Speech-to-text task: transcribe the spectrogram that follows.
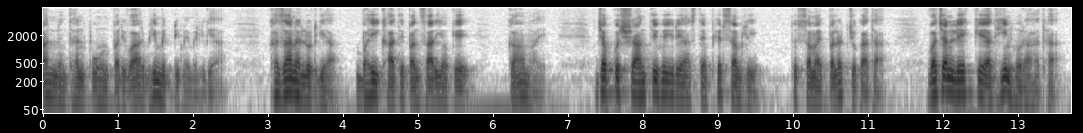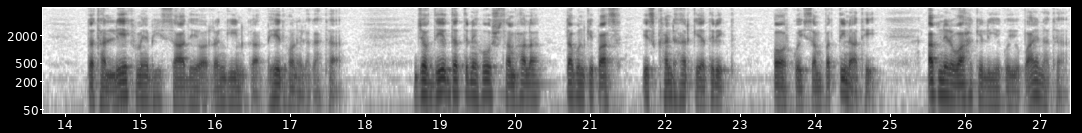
अन्य धनपूर्ण परिवार भी मिट्टी में मिल गया। खजाना लुट गया। बही खाते पंसारियों के काम आए। जब कुछ शांति हुई रियासतें फिर संभली तो समय पलट चुका था। वचन लेख के अधीन हो रहा था, तथा लेख में भी सादे और रंगीन का भेद होने लगा था। जब देवदत्त ने होश संभाला, तब उनके पास इस खंडहर के अतिरिक्त और कोई संपत्ति ना थी। अब निर्वाह के लिए कोई उपाय न था।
